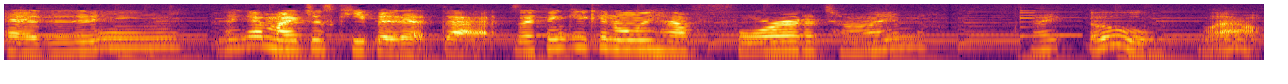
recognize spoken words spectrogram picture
editing. I think I might just keep it at that. I think you can only have four at a time, right? Oh, wow.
